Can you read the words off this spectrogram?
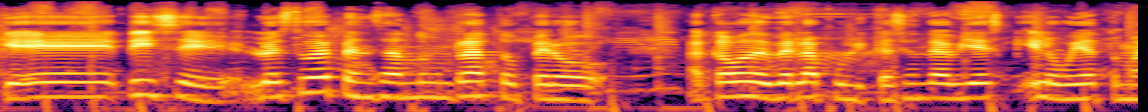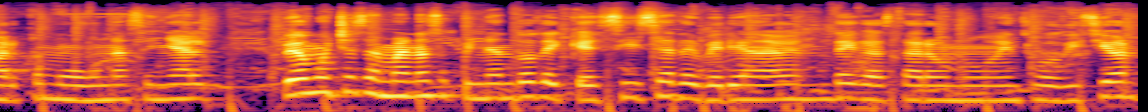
que dice, lo estuve pensando un rato, pero acabo de ver la publicación de Aviesk y lo voy a tomar como una señal. Veo muchas hermanas opinando de que sí se deberían de gastar o no en su audición.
